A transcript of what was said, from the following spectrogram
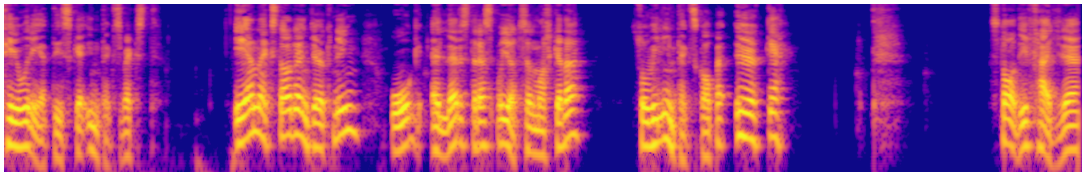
teoretiske inntektsvekst. En ekstra renteøkning og eller stress på gjødselmarkedet, så vil inntektsgapet øke. Stadig færre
